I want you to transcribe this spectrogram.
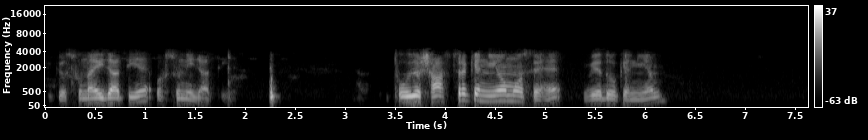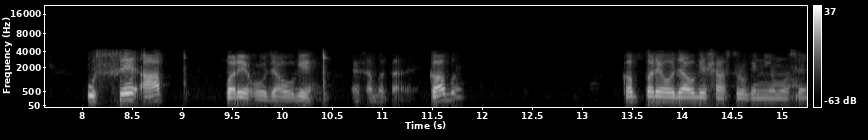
क्योंकि सुनाई जाती है और सुनी जाती है। तो जो शास्त्र के नियमों से है, वेदों के नियम, उससे आप परे हो जाओगे, ऐसा बता रहे कब? कब परे हो जाओगे शास्त्रों के नियमों से?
